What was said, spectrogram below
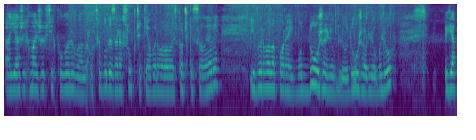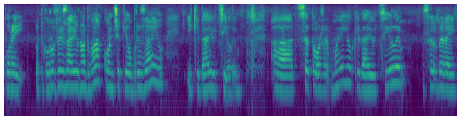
А я ж їх майже всіх повиривала. Оце буде зараз супчик. Я вирвала листочки селери і вирвала порей, бо дуже люблю, дуже люблю. Я порей отако розрізаю на два, кончики обрізаю і кидаю цілим. А це теж мию, кидаю цілим. сельдерей.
